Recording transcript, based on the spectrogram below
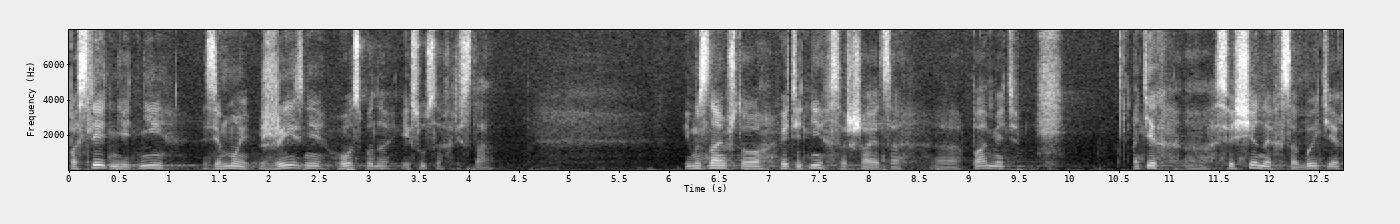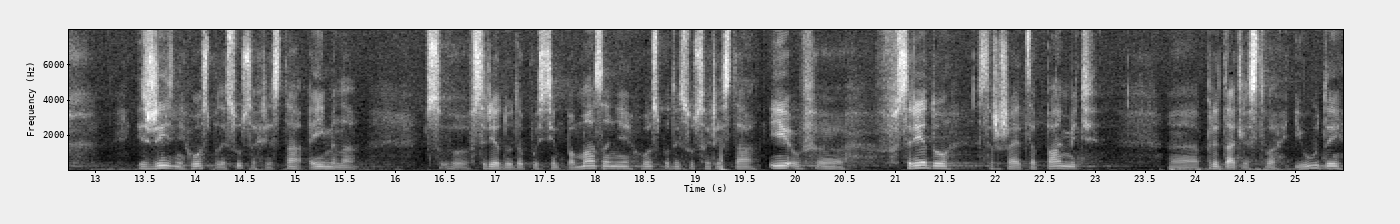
последние дни земной жизни Господа Иисуса Христа. И мы знаем, что в эти дни совершается э, память о тех э, священных событиях из жизни Господа Иисуса Христа, а именно в среду, допустим, помазание Господа Иисуса Христа, и э, в среду совершается память э, предательства Иуды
